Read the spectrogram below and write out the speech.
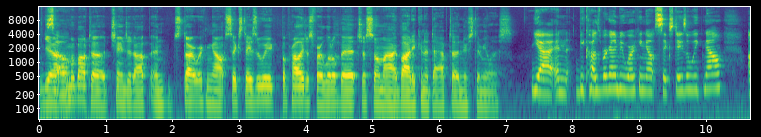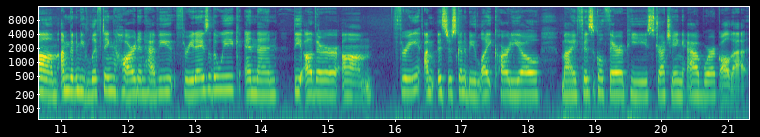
Yeah, So- I'm about to change it up and start working out six days a week, but probably just for a little bit, just so my body can adapt to a new stimulus. Yeah, and because we're gonna be working out six days a week now, um, I'm gonna be lifting hard and heavy three days of the week, and then the other um, three, I'm, it's just gonna be light cardio, my physical therapy, stretching, ab work, all that.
